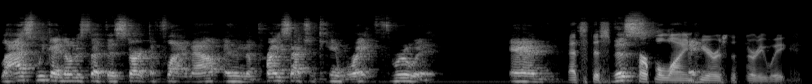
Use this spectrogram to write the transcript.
last week I noticed that this start to flatten out, and then the price action came right through it. And That's this, This- purple line here is the 30 week.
